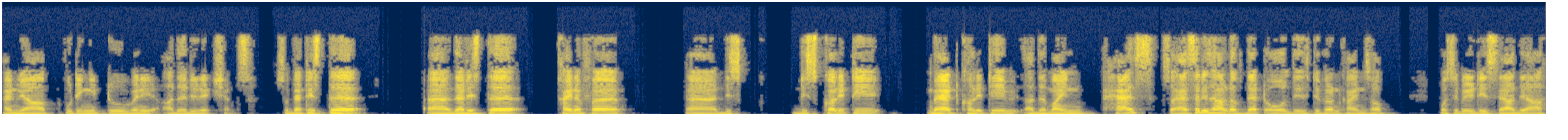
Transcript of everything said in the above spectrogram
and we are putting it to many other directions. So that is the uh, that is the kind of a uh, dis disquality, bad quality uh, the mind has. So as a result of that, all these different kinds of possibilities are there.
